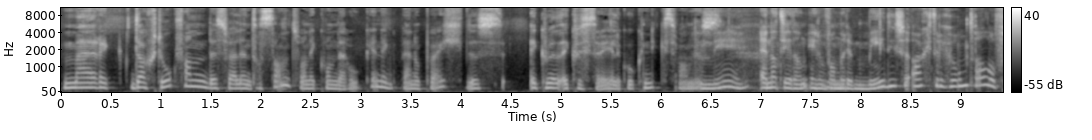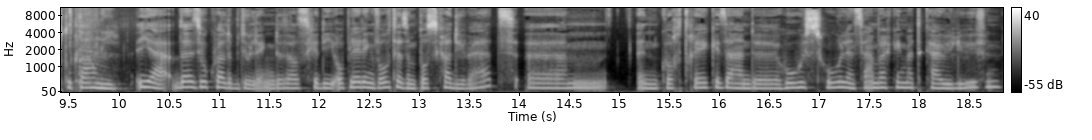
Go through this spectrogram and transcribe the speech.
Maar ik dacht ook van, dat is wel interessant, want ik kom daar ook in, ik ben op weg. Dus ik, wil, ik wist er eigenlijk ook niks van. Dus... Nee. En had je dan een of andere medische achtergrond al, of totaal niet? Ja, dat is ook wel de bedoeling. Dus als je die opleiding volgt, is een postgraduaat. Um, in Kortrijk is dat aan de hogeschool in samenwerking met de KU Leuven.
